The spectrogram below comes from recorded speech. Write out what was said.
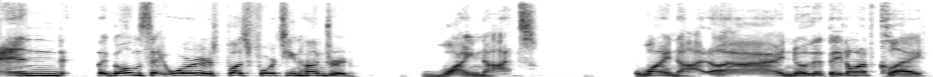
and the Golden State Warriors plus 1,400. Why not? Why not? I know that they don't have Clay,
